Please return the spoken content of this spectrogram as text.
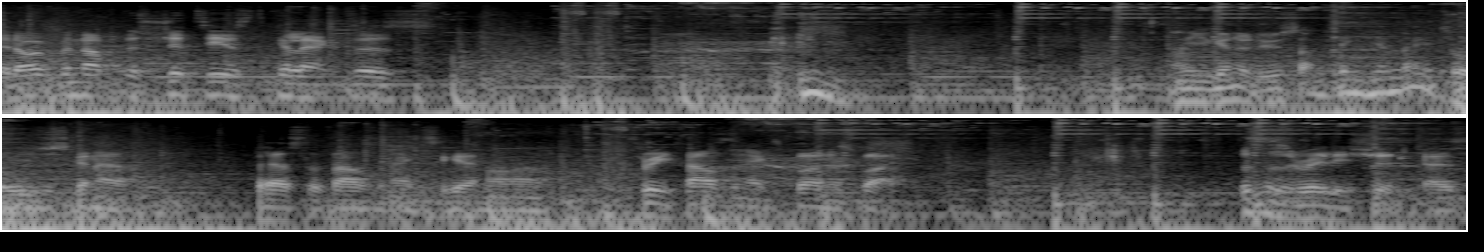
It opened up the shittiest collectors. are you going to do something here, mate? Or are you just going to the 1000x again a 3000x bonus buy? This is really shit, guys.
